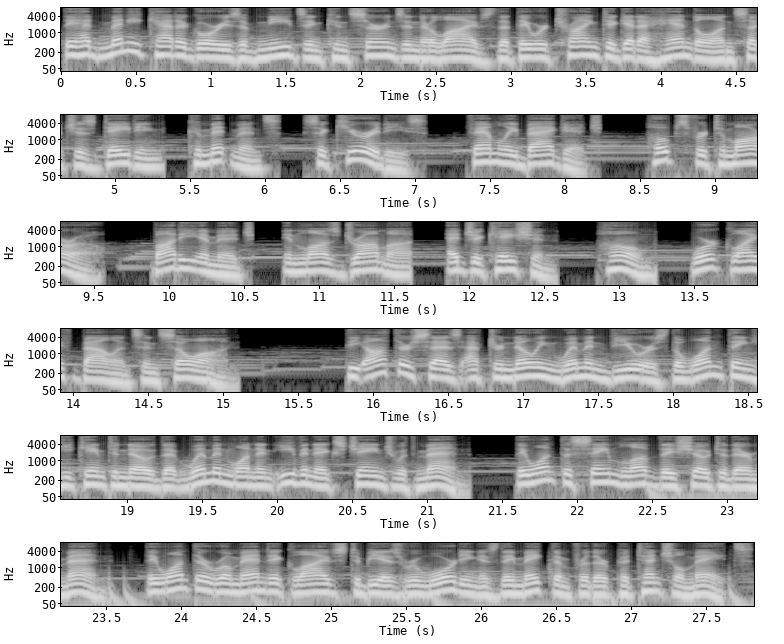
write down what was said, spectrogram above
They had many categories of needs and concerns in their lives that they were trying to get a handle on such as dating, commitments, securities, family baggage, hopes for tomorrow, body image, in-laws drama, education, home, work-life balance and so on. The author says after knowing women viewers the one thing he came to know that women want an even exchange with men. They want the same love they show to their men, they want their romantic lives to be as rewarding as they make them for their potential mates.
